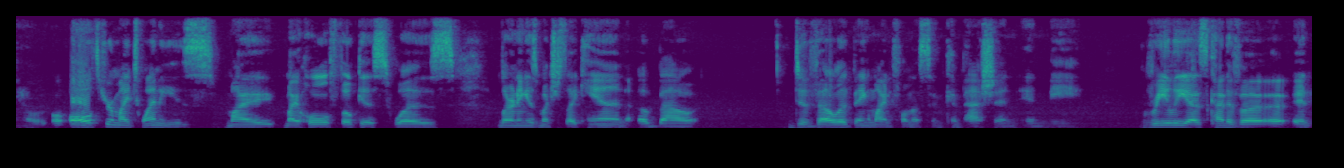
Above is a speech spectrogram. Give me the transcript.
you know, all through my twenties, my, my whole focus was learning as much as I can about developing mindfulness and compassion in me really as kind of a, an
